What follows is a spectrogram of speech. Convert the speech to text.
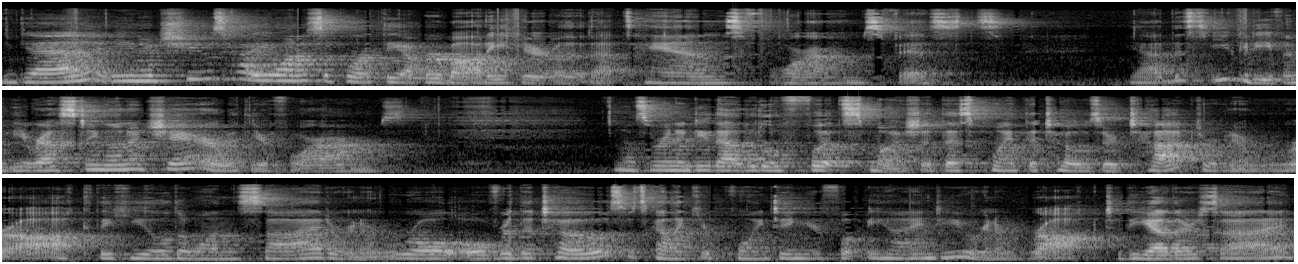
Again, you know, choose how you want to support the upper body here, whether that's hands, forearms, fists. Yeah, this you could even be resting on a chair with your forearms. As we're going to do that little foot smush. At this point, the toes are tucked. We're going to rock the heel to one side. We're going to roll over the toes. So it's kind of like you're pointing your foot behind you. We're going to rock to the other side.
